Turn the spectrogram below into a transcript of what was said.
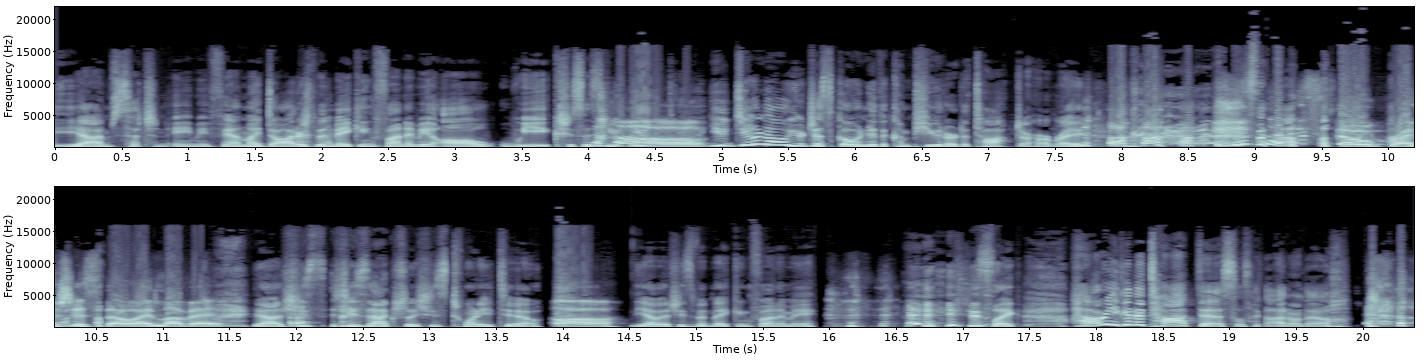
Yeah, I'm such an Amy fan. My daughter's been making fun of me all week. She says, you, you, oh. you, do know you're just going to the computer to talk to her, right? that is so precious, though. I love it. Yeah, she's she's actually she's 22. Oh, yeah, but she's been making fun of me. she's like, "How are you going to top this?" I was like, "I don't know."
